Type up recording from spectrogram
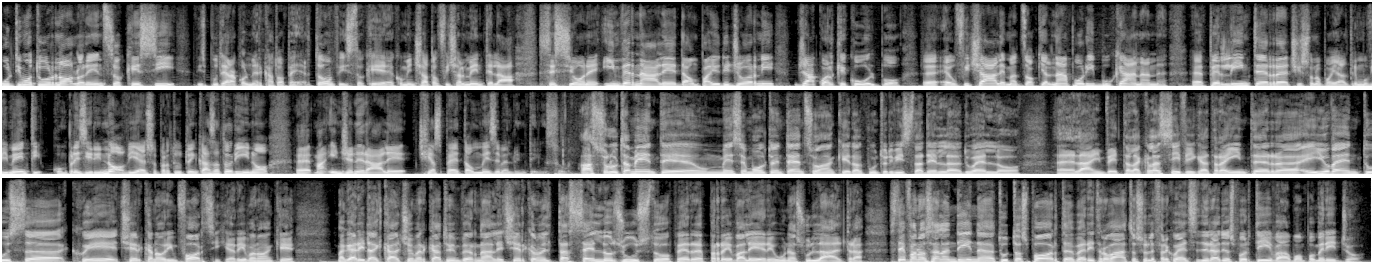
ultimo turno Lorenzo che si disputerà col mercato aperto, visto che è cominciata ufficialmente la sessione invernale da un paio di giorni, già qualche colpo eh, è ufficiale, Mazzocchi al Napoli, Buchanan eh, per l'Inter, ci sono poi altri movimenti, compresi i rinnovi, eh, soprattutto in casa Torino, eh, ma in generale ci aspetta un mese bello intenso. Assolutamente, un mese molto intenso anche dal punto di vista del duello eh, là in vetta alla classifica tra Inter e Juventus eh, che cercano rinforzi che arrivano anche magari dal calcio mercato invernale, cercano il tassello giusto per prevalere una sull'altra. Stefano Salandin, tutto sport, ben ritrovato sulle frequenze di Radio Sportiva, buon pomeriggio.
